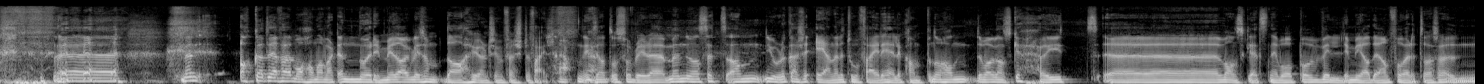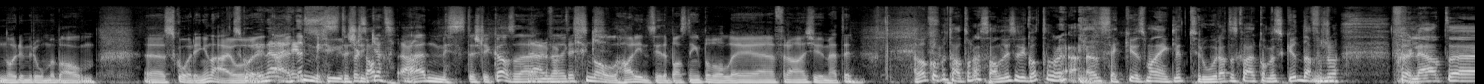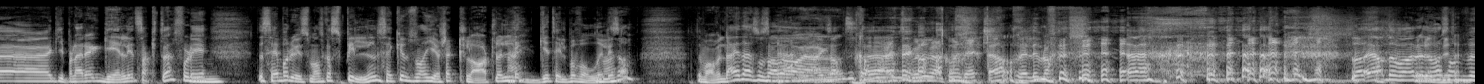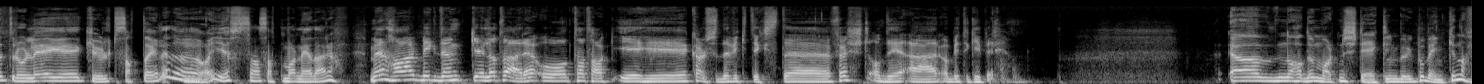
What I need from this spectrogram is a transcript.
Men akkurat det å han har vært enorm i dag, liksom, da gjør han sin første feil. Og blir det, men uansett, han gjorde kanskje én eller to feil i hele kampen, og han, det var ganske høyt eh, vanskelighetsnivå på veldig mye av det han foretar seg. Norm ro med ballen. Uh, Skåringen er jo Skåringen er det er helt et mesterstykke. ja. Det er et mesterstykke, altså. Det Det er er, det en faktisk. knallhard innsidepasning på volley eh, fra 20 meter. Ja, men Kommentatoren sa det litt godt. Det ser ikke ut som han egentlig tror at det skal komme skudd. Derfor så føler jeg at uh, keeperen her reagerer litt sakte. fordi Det ser bare ut som han skal spille den. Det ser ikke ut som han gjør seg klar til å legge til på volley. liksom. Det var vel deg det som sa det? var, ja, ikke sant? det kan være. Utrolig bra kommentert. Ja, veldig bra. Så, ja, det var, det var sånn utrolig kult satt, egentlig. Det var, Oi, jøss, han satt den bare ned der, ja. Men har Big Dunk latt være å ta tak i kanskje det viktigste først, og det er å bytte keeper? Ja, Nå hadde jo Martin Stekelenburg på benken, da.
